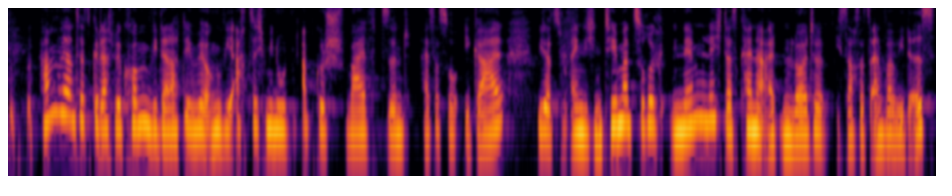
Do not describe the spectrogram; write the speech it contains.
haben wir uns jetzt gedacht, wir kommen wieder, nachdem wir irgendwie 80 Minuten abgeschweift sind, heißt das so, egal, wieder zum eigentlichen Thema zurück, nämlich, dass keine alten Leute, ich sag's jetzt einfach wie das,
